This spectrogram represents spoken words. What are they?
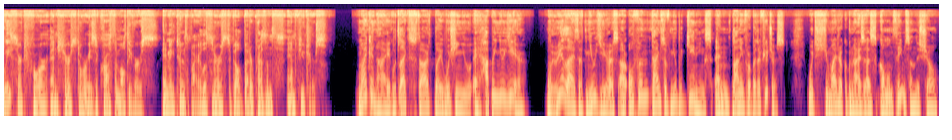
We search for and share stories across the multiverse, aiming to inspire listeners to build better presents and futures. Mike and I would like to start by wishing you a happy new year. We realize that new years are often times of new beginnings and planning for better futures, which you might recognize as common themes on this show.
